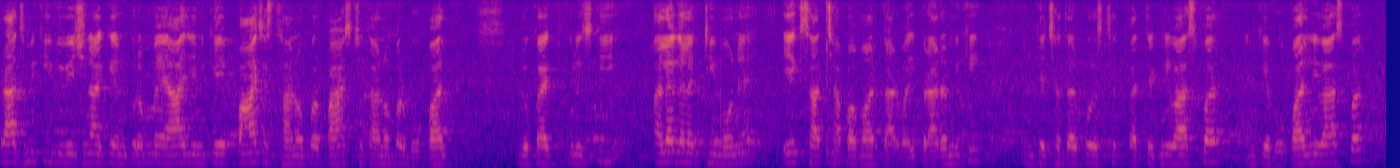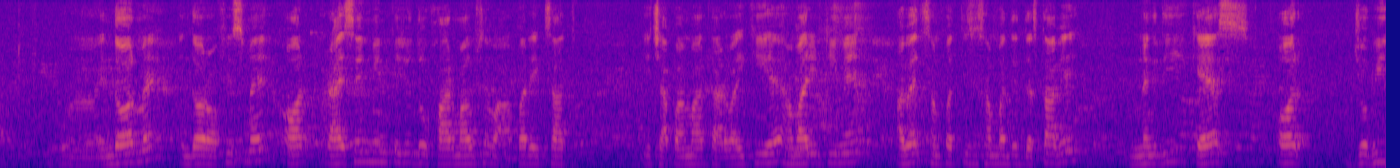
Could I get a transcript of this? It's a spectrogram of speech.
प्राथमिकी विवेचना के अनुक्रम में आज इनके पाँच स्थानों पर, पाँच ठिकानों पर भोपाल लोकायुक्त पुलिस की अलग अलग टीमों ने एक साथ छापामार कार्रवाई प्रारंभ की। इनके छतरपुर स्थित पैतृक निवास पर, इनके भोपाल निवास पर इंदौर में, इंदौर ऑफ़िस में और रायसेन में इनके जो दो फार्म हाउस हैं, वहाँ पर एक साथ ये छापामार कार्रवाई की है। हमारी टीमें अवैध संपत्ति से संबंधित दस्तावेज़ नकदी कैश और जो भी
